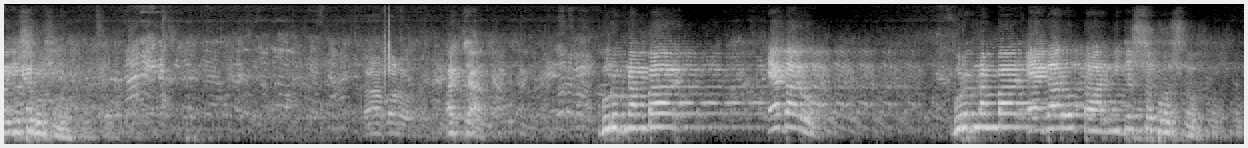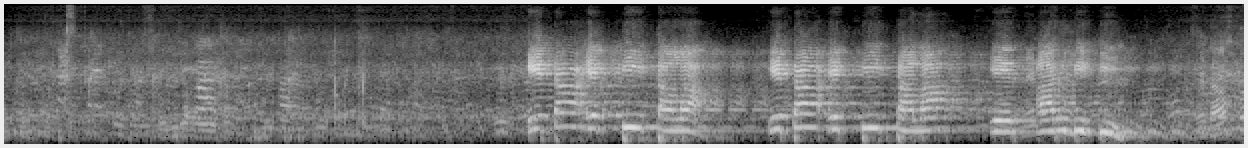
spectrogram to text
নিজস্ব প্রশ্ন আচ্ছা। গ্রুপ নাম্বার এগারো। গ্রুপ নাম্বার এগারো তার নিজস্ব প্রশ্ন। এটা একটি তালা। এটা একটি তালা এর আরবি কি? এটা আসতো?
